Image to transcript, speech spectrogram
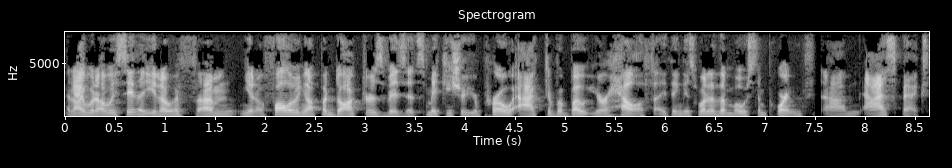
and I would always say that, you know, if, um, you know, following up on doctor's visits, making sure you're proactive about your health, I think is one of the most important, um, aspects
